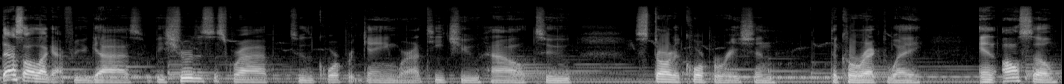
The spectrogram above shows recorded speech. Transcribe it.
that's all I got for you guys. Be sure to subscribe to the corporate game where I teach you how to start a corporation the correct way. And also,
